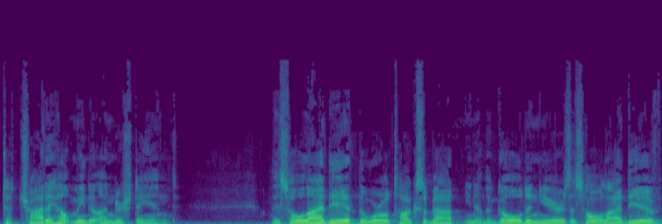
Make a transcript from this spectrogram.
to try to help me to understand this whole idea the world talks about, you know, the golden years, this whole idea of,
